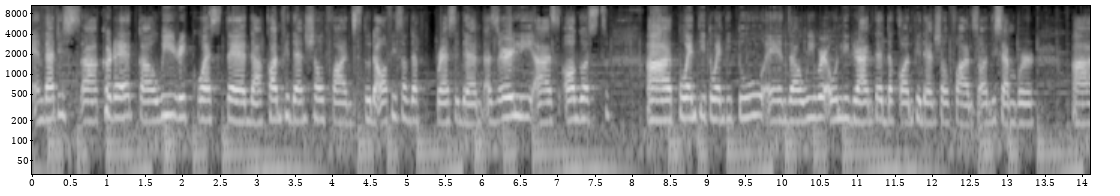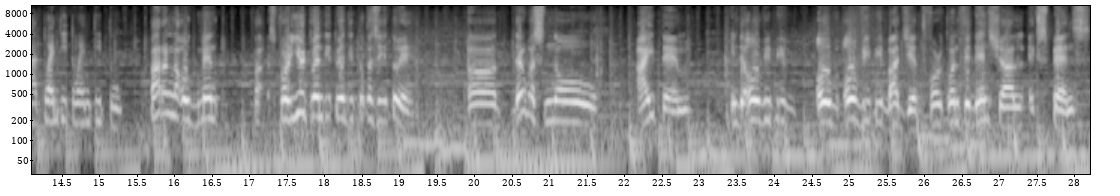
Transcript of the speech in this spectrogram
And that is uh, correct. Uh, we requested uh, confidential funds to the Office of the President as early as August uh, 2022, and uh, we were only granted the confidential funds on December uh, 2022. Parang na-augment for year 2022 kasi ito eh. Uh, there was no item in the OVP OVP budget for confidential expense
